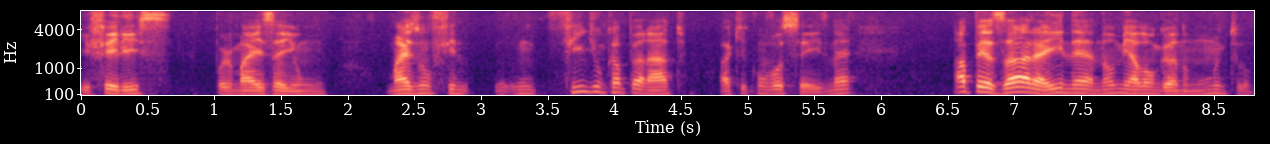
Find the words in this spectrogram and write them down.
E feliz por mais aí um, mais um fim, um fim de um campeonato aqui com vocês, né? Apesar aí, né, não me alongando muito,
